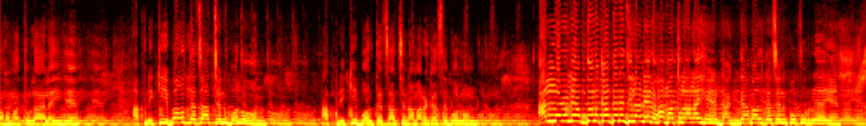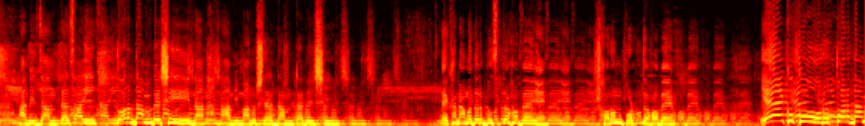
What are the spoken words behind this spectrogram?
রহমাতুল্লাহ আলাইহি। আপনি কি বলতে চাচ্ছেন বলুন? আপনি কি বলতে চাচ্ছেন আমার কাছে বলুন? আল্লাহর আলী আব্দুল কাদের জিলানী রহমাতুল্লাহ আলাইহি ডাক বলতেছেন আমি জানতে চাই, তোর দাম বেশি না আমি মানুষের দামটা বেশি? এখানে আমাদের বুঝতে হবে, স্মরণ করতে হবে। এ কুকুর তোর দাম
